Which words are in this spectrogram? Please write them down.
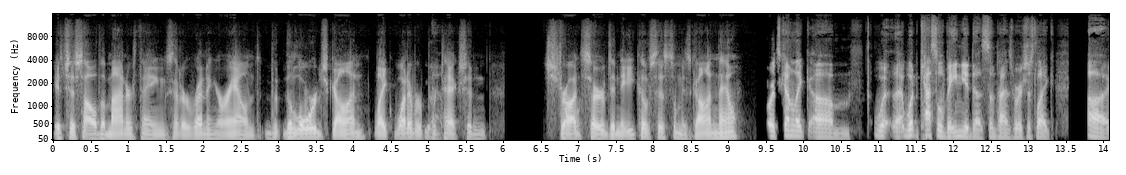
it's just all the minor things that are running around the, the lord's gone like whatever Yeah. protection strahd served in the ecosystem is gone now or it's kind of like um what uh, what Castlevania does sometimes, where it's just like uh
